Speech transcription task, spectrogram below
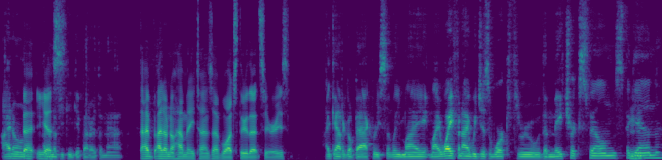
I don't that, yes. I don't know if you can get better than that. I, I don't know how many times I've watched through that series. I got to go back recently. My my wife and I we just worked through the Matrix films mm-hmm. again. Mm-hmm.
